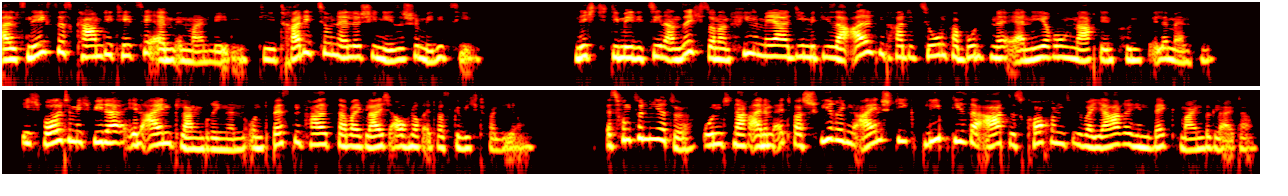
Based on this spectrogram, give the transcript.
Als nächstes kam die TCM in mein Leben, die traditionelle chinesische Medizin. Nicht die Medizin an sich, sondern vielmehr die mit dieser alten Tradition verbundene Ernährung nach den fünf Elementen. Ich wollte mich wieder in Einklang bringen und bestenfalls dabei gleich auch noch etwas Gewicht verlieren. Es funktionierte, und nach einem etwas schwierigen Einstieg blieb diese Art des Kochens über Jahre hinweg mein Begleiter.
